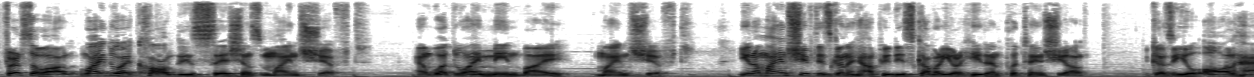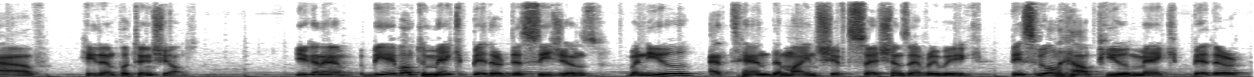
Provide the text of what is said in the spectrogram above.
First of all, why do I call these sessions mind shift? And what do I mean by mind shift? You know, mind shift is going to help you discover your hidden potential because you all have hidden potentials. You're going to be able to make better decisions when you attend the mind shift sessions every week. This will help you make better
